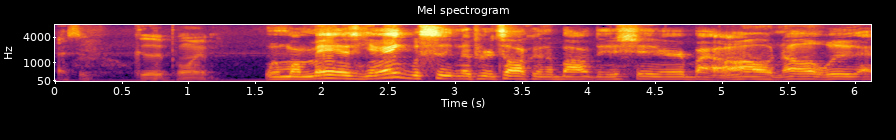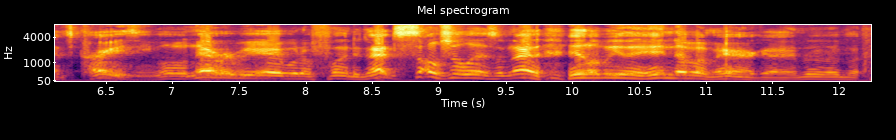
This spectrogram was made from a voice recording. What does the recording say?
That's a good point. When my man's Yang was sitting up here talking about this shit, everybody, oh no, that's crazy. We'll never be able to fund it. That's socialism. That it'll be the end of America. Blah, blah, blah.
